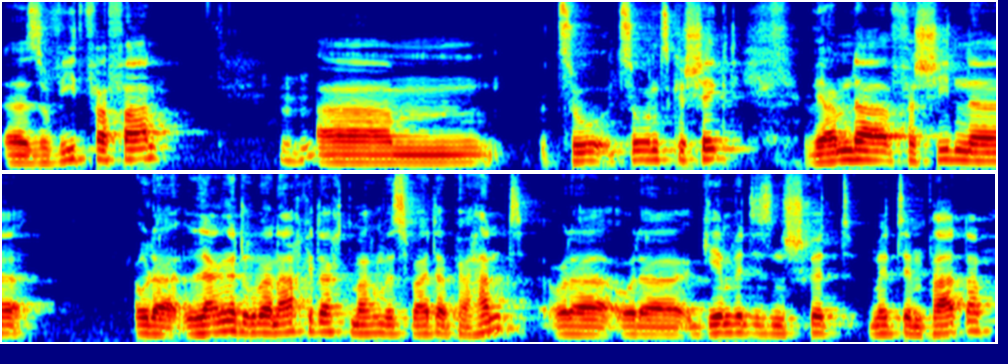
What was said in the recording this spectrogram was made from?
äh, verfahren mhm. ähm, zu, zu uns geschickt. Wir haben da verschiedene oder lange drüber nachgedacht, machen wir es weiter per Hand oder, oder gehen wir diesen Schritt mit dem Partner?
